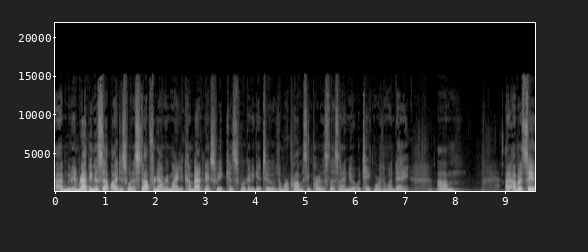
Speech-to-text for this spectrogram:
I, in wrapping this up, I just want to stop for now and remind you: come back next week because we're going to get to the more promising part of this list, and I knew it would take more than one day. Um, I, am going to say,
